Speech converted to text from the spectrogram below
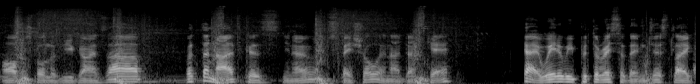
Harvest all of you guys up with the knife because, you know, I'm special and I don't care. Okay, where do we put the rest of them? Just like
